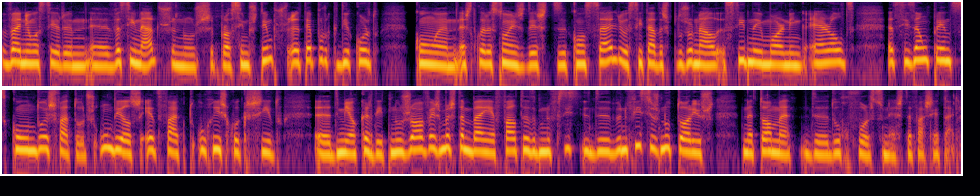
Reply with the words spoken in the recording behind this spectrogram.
venham a ser uh, vacinados nos próximos tempos, até porque, de acordo com uh, as declarações deste Conselho, citadas pelo jornal Sydney Morning Herald, a decisão prende-se com dois fatores. Um deles é, de facto, o risco acrescido eh, de miocardite nos jovens, mas também a falta de, benefícios notórios na toma de, do reforço nesta faixa etária.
